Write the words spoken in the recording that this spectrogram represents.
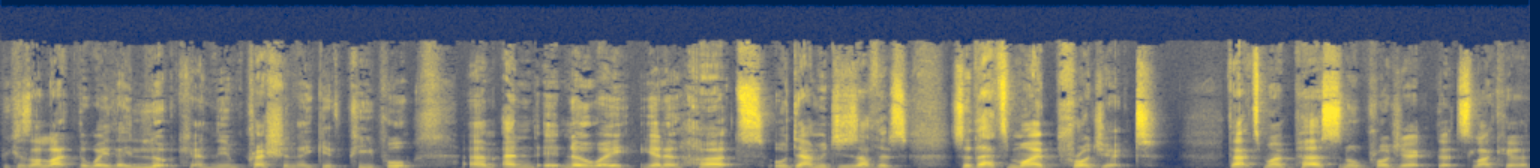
because I like the way they look and the impression they give people um, and it no way you know hurts or damages others. So that's my project. That's my personal project that's like a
